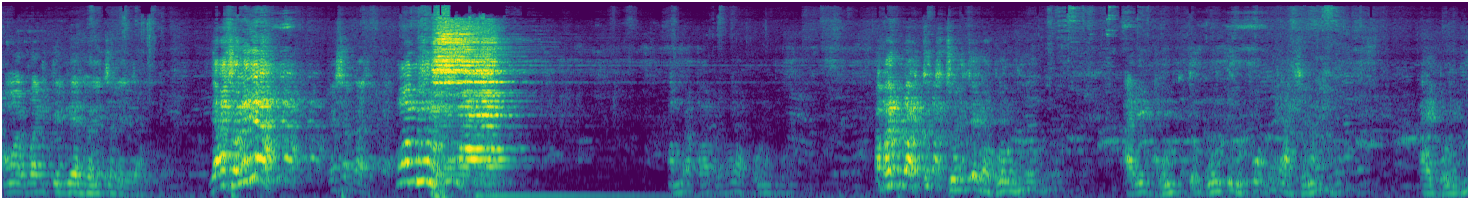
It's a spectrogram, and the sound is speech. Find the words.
আমার বাড়িতে বের হয়ে চলে যা। যা চলে যা! এসব কাজ। বন্ধু! আমরা পাবো না বন্ধু। আমার বাক্য চলে যায় না বন্ধু। আরে বন্ধু তো বন্ধুর উপকারে আসে না। আয় বন্ধু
